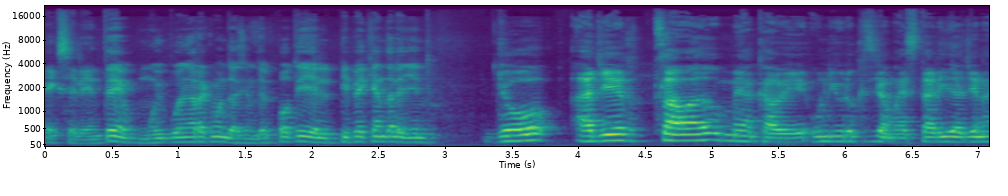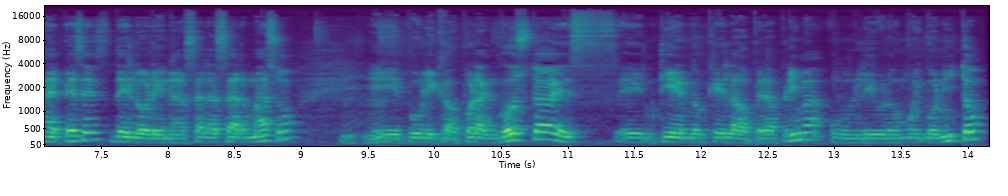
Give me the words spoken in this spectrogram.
Excelente, muy buena recomendación del pote y el pipe que anda leyendo. Yo ayer sábado me acabé un libro que se llama Esta herida llena de peces de Lorena Salazar Mazo, eh, publicado por Angosta. Es, entiendo que la ópera prima, un libro muy bonito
